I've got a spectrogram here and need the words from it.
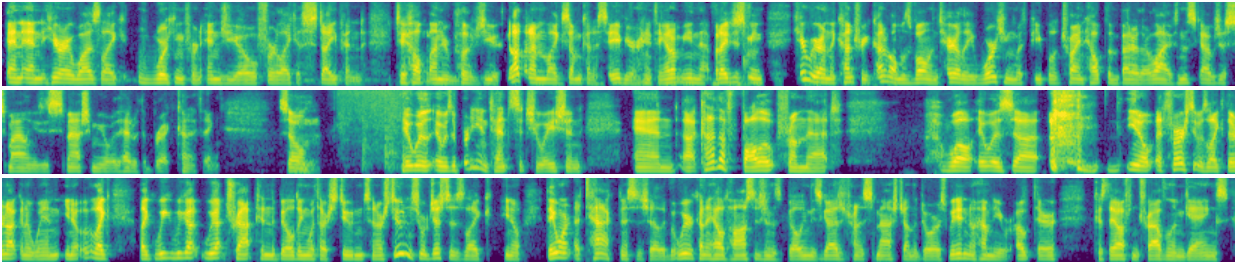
and and here i was like working for an ngo for like a stipend to help Mm. underprivileged youth not that i'm like some kind of savior or anything i don't mean that but i just mean here we are in the country kind of almost voluntarily working with people to try and help them better their lives and this guy was just smiling as he's smashing me over the head with a brick kind of thing so Mm. it was it was a pretty intense situation and uh, kind of the fallout from that well it was uh you know at first it was like they're not going to win you know like like we we got we got trapped in the building with our students and our students were just as like you know they weren't attacked necessarily but we were kind of held hostage in this building. These guys are trying to smash down the doors. We didn't know how many were out there because they often travel in gangs.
